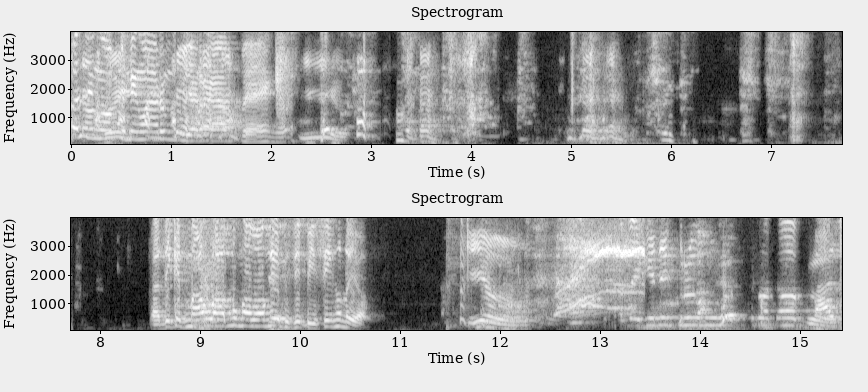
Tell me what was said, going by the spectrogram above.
Masih ngopi ning warung biar kabeh. iya Berarti ket mau kamu ngomongnya bisik-bisik ngono ya. Iya kayak gini Pan-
